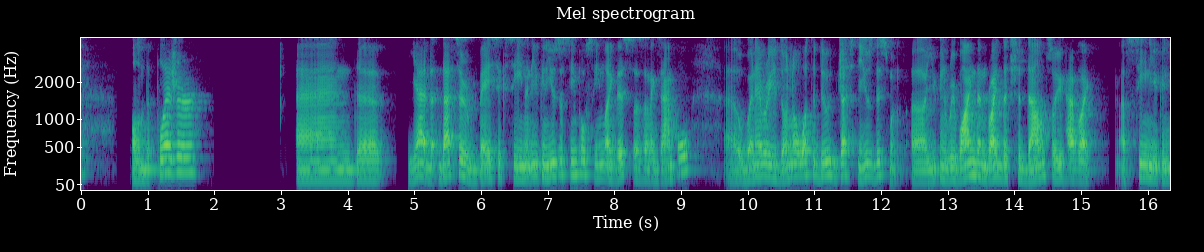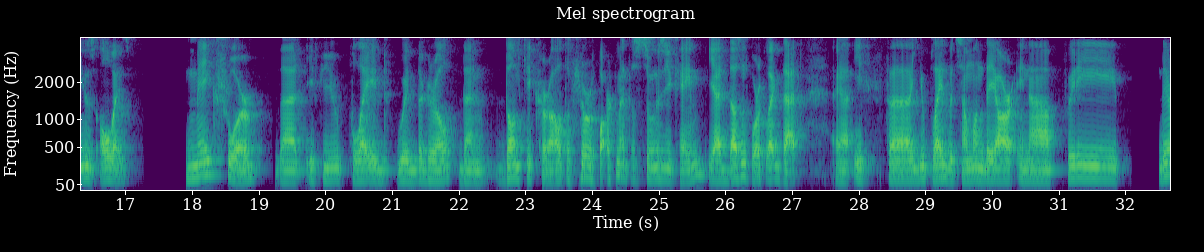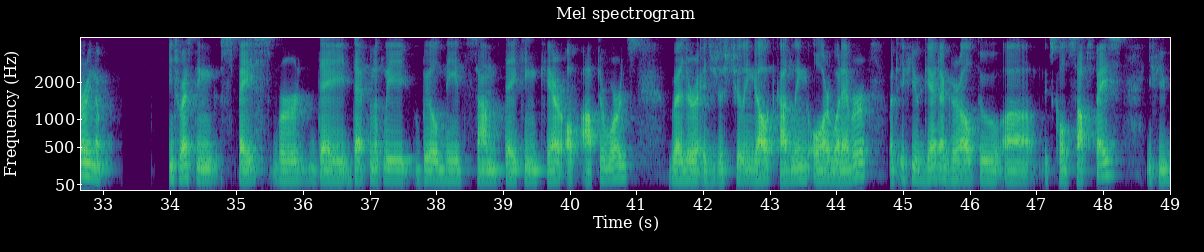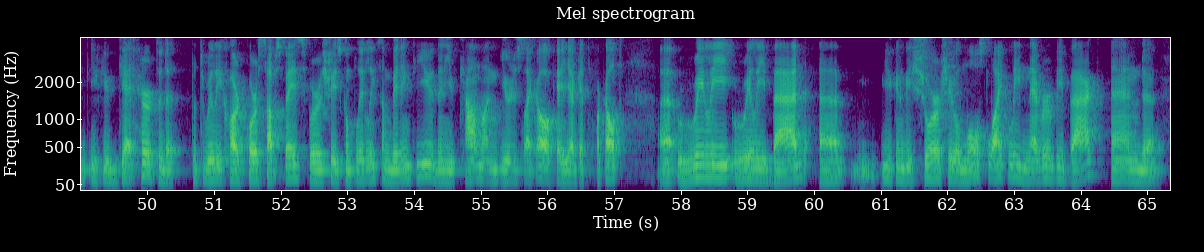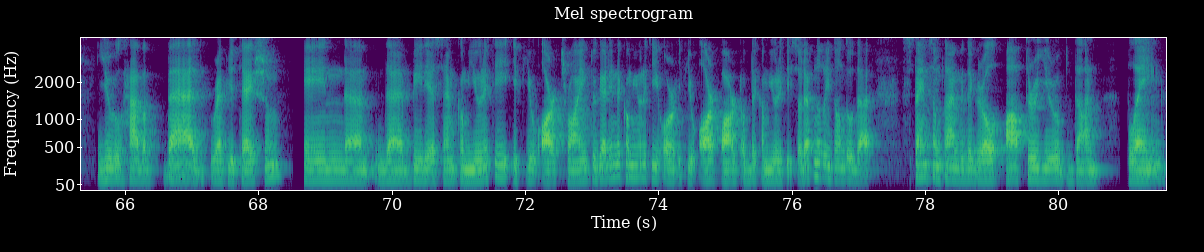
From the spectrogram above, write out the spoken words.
on the pleasure, and uh, yeah, th- that's a basic scene. And you can use a simple scene like this as an example. Uh, whenever you don't know what to do, just use this one. Uh, you can rewind and write that shit down so you have like a scene you can use always. Make sure that if you played with the girl, then don't kick her out of your apartment as soon as you came. Yeah, it doesn't work like that. Uh, if uh, you played with someone, they are in a pretty, they are in a interesting space where they definitely will need some taking care of afterwards whether it's just chilling out cuddling or whatever. But if you get a girl to uh, it's called subspace if you if you get her to that that really hardcore subspace where she's completely submitting to you then you come and you're just like oh okay yeah get the fuck out uh, really, really bad. Uh, you can be sure she will most likely never be back, and uh, you will have a bad reputation in uh, the BDSM community if you are trying to get in the community or if you are part of the community. So, definitely don't do that. Spend some time with the girl after you've done playing.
